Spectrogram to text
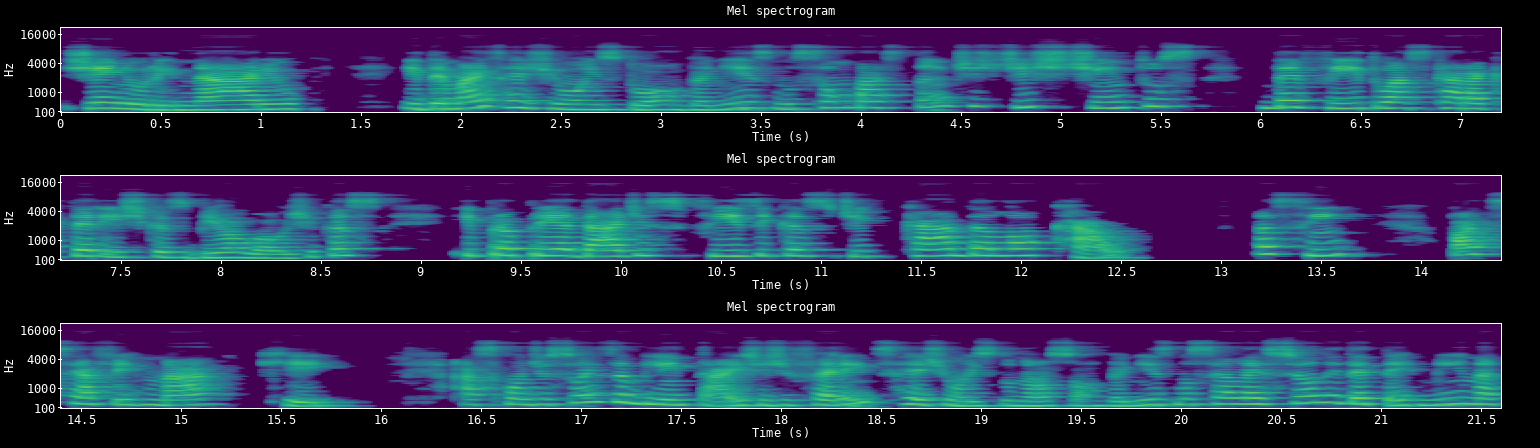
genurinário e demais regiões do organismo são bastante distintos devido às características biológicas e propriedades físicas de cada local. Assim, pode-se afirmar que as condições ambientais de diferentes regiões do nosso organismo selecionam e determinam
